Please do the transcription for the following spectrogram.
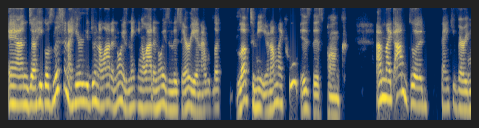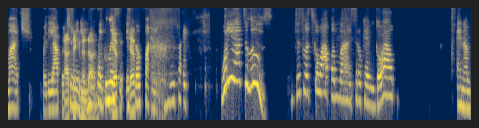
and uh, he goes, Listen, I hear you're doing a lot of noise, making a lot of noise in this area, and I would lo- love to meet you. And I'm like, Who is this punk? I'm like, I'm good. Thank you very much for the opportunity. He's like, Listen, yep, it's yep. so funny. he's like, What do you have to lose? Just let's go out. Blah, blah, blah. I said, Okay, we go out. And I'm,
